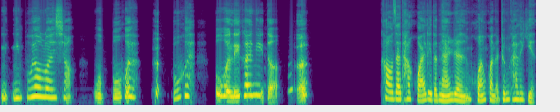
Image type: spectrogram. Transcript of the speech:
你你不要乱想，我不会，不会，不会离开你的。靠在他怀里的男人缓缓的睁开了眼，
